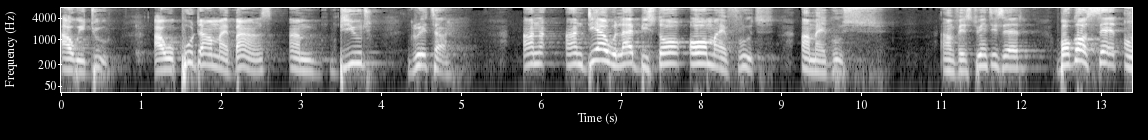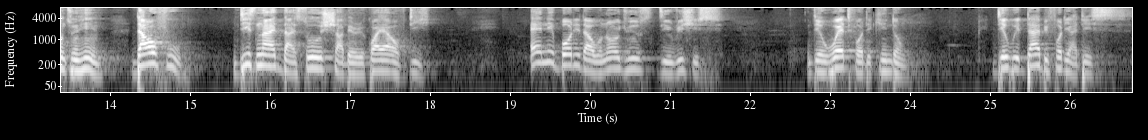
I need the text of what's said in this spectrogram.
I will do. I will put down my barns and build greater. And, and there will I bestow all my fruits and my goods. And verse 20 said, But God said unto him, Thou fool, this night thy soul shall be required of thee. Anybody that will not use the riches, the word for the kingdom, they will die before their days.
